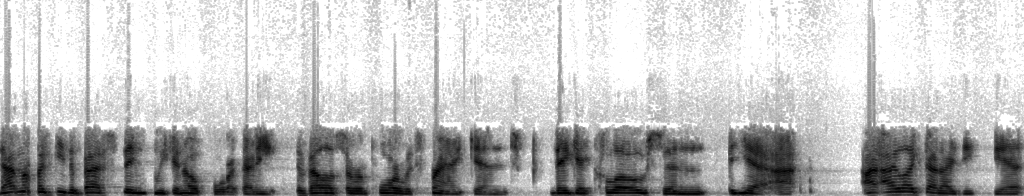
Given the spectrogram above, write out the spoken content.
that might be the best thing we can hope for that he develops a rapport with Frank and they get close. And yeah, I, I, like that idea.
